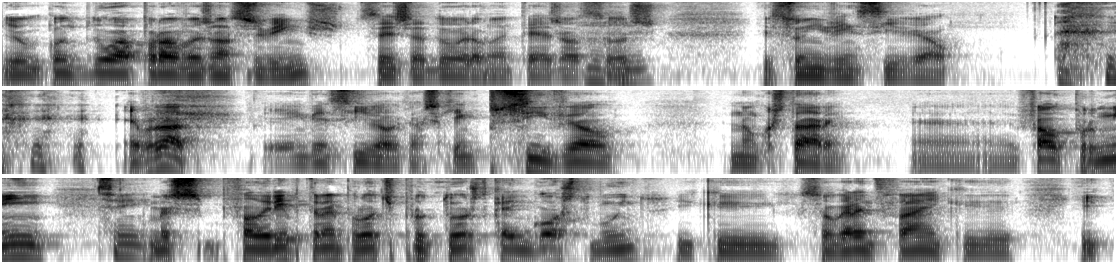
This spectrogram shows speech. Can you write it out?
eu quando dou à prova os nossos vinhos, seja Douro, Alentejo ou Açores, Uhum. eu sou invencível. é verdade, é invencível, acho que é impossível não gostarem. Eu falo por mim, Sim. mas falaria também por outros produtores de quem gosto muito e que sou grande fã e que e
